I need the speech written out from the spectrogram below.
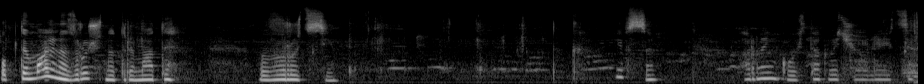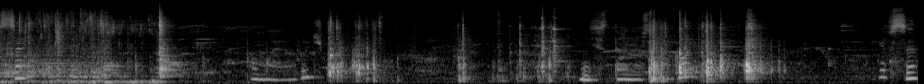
оптимально зручно тримати в руці. Так, і все. Гарненько ось так вичавлюється все. Помию ручку. Дістану стакан. І все.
